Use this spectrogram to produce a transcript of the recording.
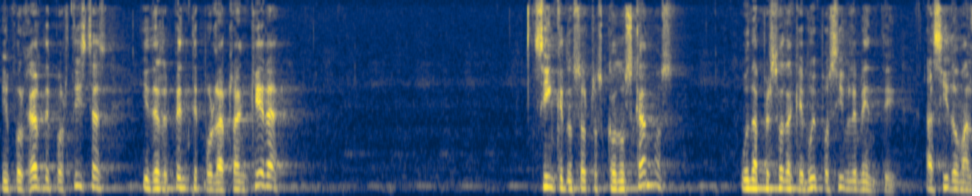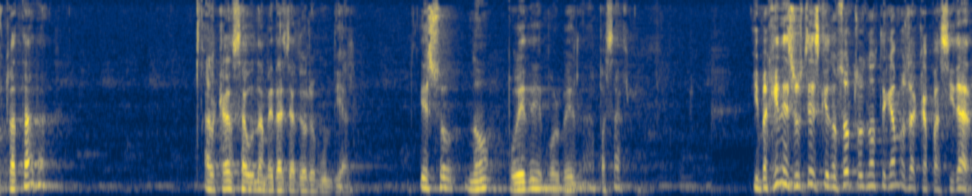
en forjar deportistas y de repente por la tranquera, sin que nosotros conozcamos, una persona que muy posiblemente ha sido maltratada, alcanza una medalla de oro mundial. Eso no puede volver a pasar. Imagínense ustedes que nosotros no tengamos la capacidad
